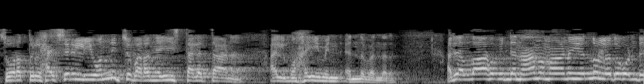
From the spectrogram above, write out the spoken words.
സൂറത്തുൽ ഹഷറിൽ ഈ ഒന്നിച്ചു പറഞ്ഞ ഈ സ്ഥലത്താണ് അൽ മുഹൈമിൻ എന്ന് വന്നത്. അത് അള്ളാഹുവിന്റെ നാമമാണ് എന്നുള്ളത് കൊണ്ട്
